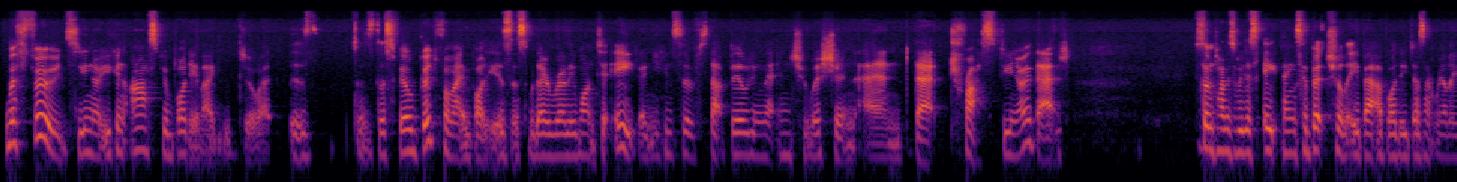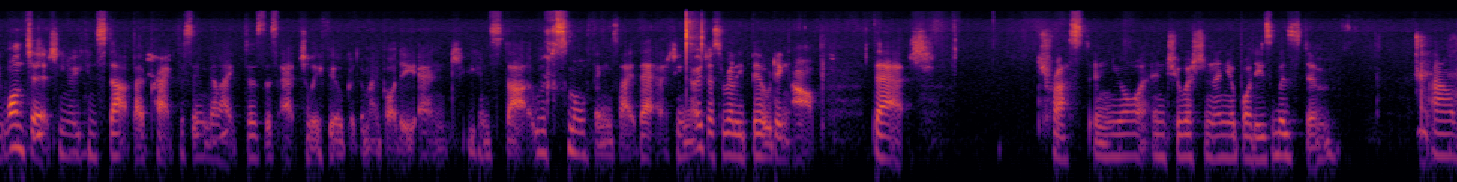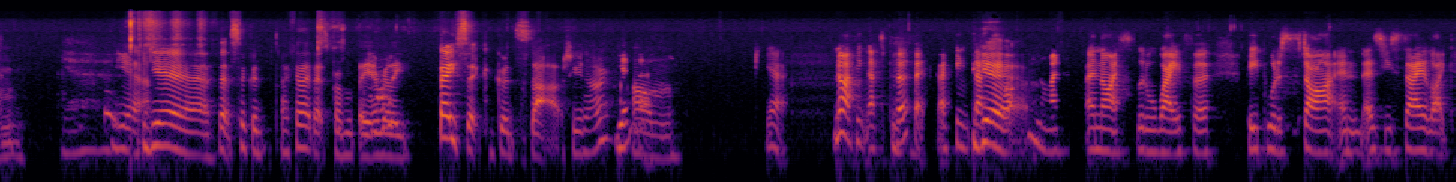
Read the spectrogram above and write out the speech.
with foods, you know, you can ask your body, like, do it is does this feel good for my body? Is this what I really want to eat? And you can sort of start building that intuition and that trust, you know, that sometimes we just eat things habitually, but our body doesn't really want it. You know, you can start by practicing, be like, does this actually feel good in my body? And you can start with small things like that, you know, just really building up that trust in your intuition and your body's wisdom. Um, yeah. Yeah. Yeah. That's a good, I feel like that's probably a really basic good start, you know? Yeah. Um, yeah. No, I think that's perfect. I think that's yeah. nice a nice little way for people to start. And as you say like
